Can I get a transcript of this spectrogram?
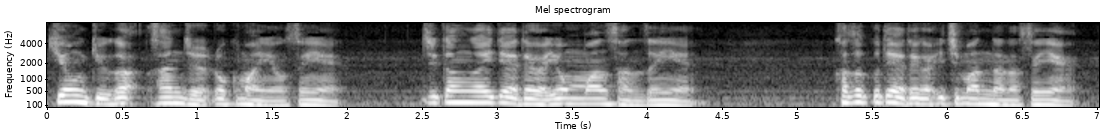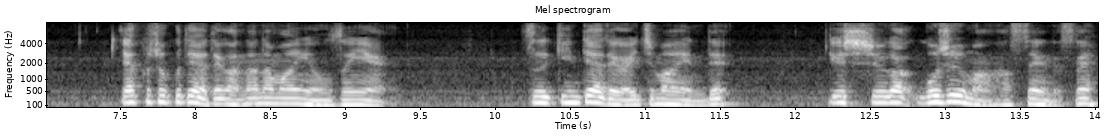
基本給が36万4千円。時間外手当が4万3千円。家族手当が1万7千円。役職手当が7万4千円。通勤手当が1万円で、月収が50万8000円ですね。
